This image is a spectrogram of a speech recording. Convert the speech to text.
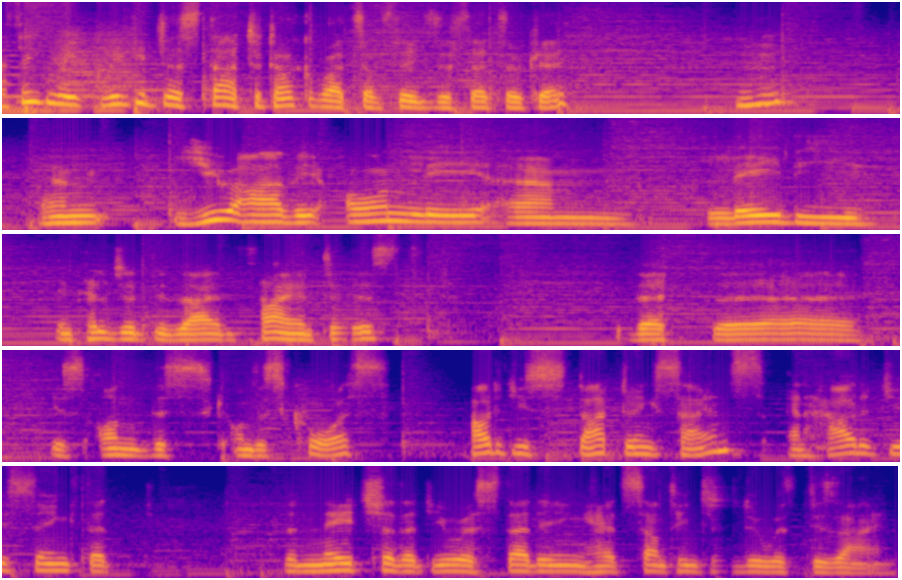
I think we, we could just start to talk about some things if that's okay. Mhm. Um, you are the only um, lady intelligent design scientist that uh, is on this on this course. How did you start doing science, and how did you think that the nature that you were studying had something to do with design?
